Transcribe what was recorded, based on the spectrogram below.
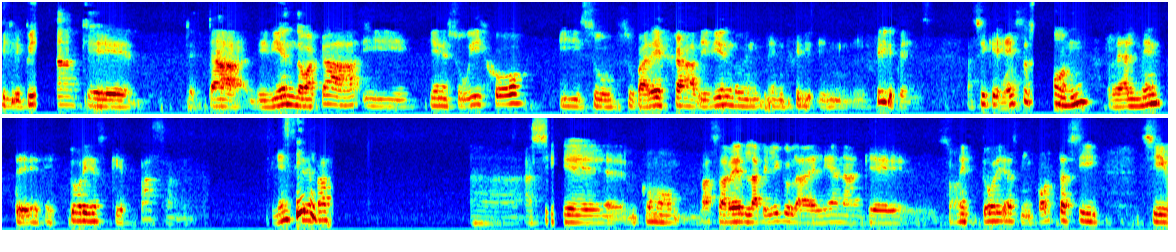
Filipina que está viviendo acá y tiene su hijo y su, su pareja viviendo en, en, Filipinas. Así que esos son realmente historias que pasan. Sí. Ah, así que, como vas a ver la película de Eliana, que son historias, no importa si sí,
